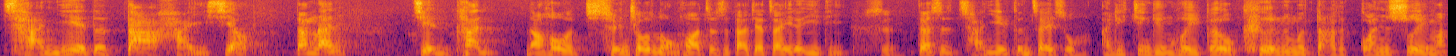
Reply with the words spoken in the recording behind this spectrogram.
产业的大海啸，当然。减碳，然后全球暖化，这是大家在意的议题。是，但是产业更在说，啊，你今年会给我课那么大的关税吗？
